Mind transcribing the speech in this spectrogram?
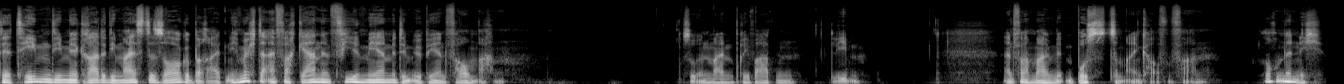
der Themen, die mir gerade die meiste Sorge bereiten. Ich möchte einfach gerne viel mehr mit dem ÖPNV machen. So in meinem privaten Leben. Einfach mal mit dem Bus zum Einkaufen fahren. Warum denn nicht?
